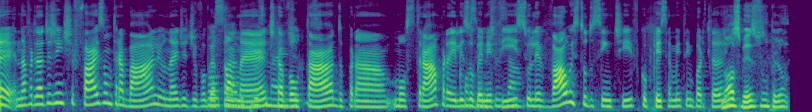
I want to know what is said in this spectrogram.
É, na verdade a gente faz um trabalho, né, de divulgação Voltado médica voltado para mostrar para eles o benefício, levar o estudo científico, porque isso é muito importante. Nós mesmos não pegamos.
